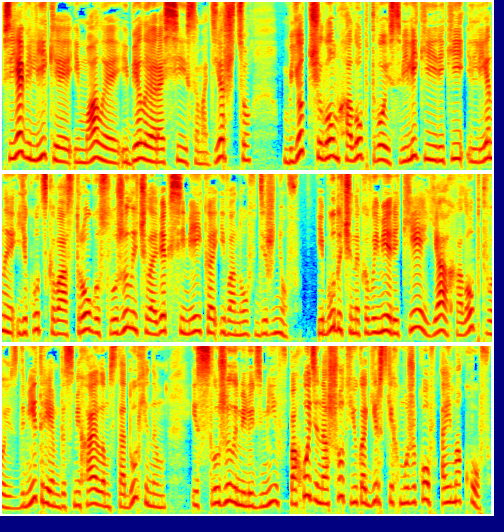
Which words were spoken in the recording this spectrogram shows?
всея великая и малая и белая России самодержцу, бьет челом холоп твой с великие реки Лены Якутского острогу служилый человек семейка Иванов-Дежнев. И, будучи на Ковыме реке, я, холоп твой, с Дмитрием да с Михаилом Стадухиным и с служилыми людьми в походе на шот юкагирских мужиков-аймаков.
